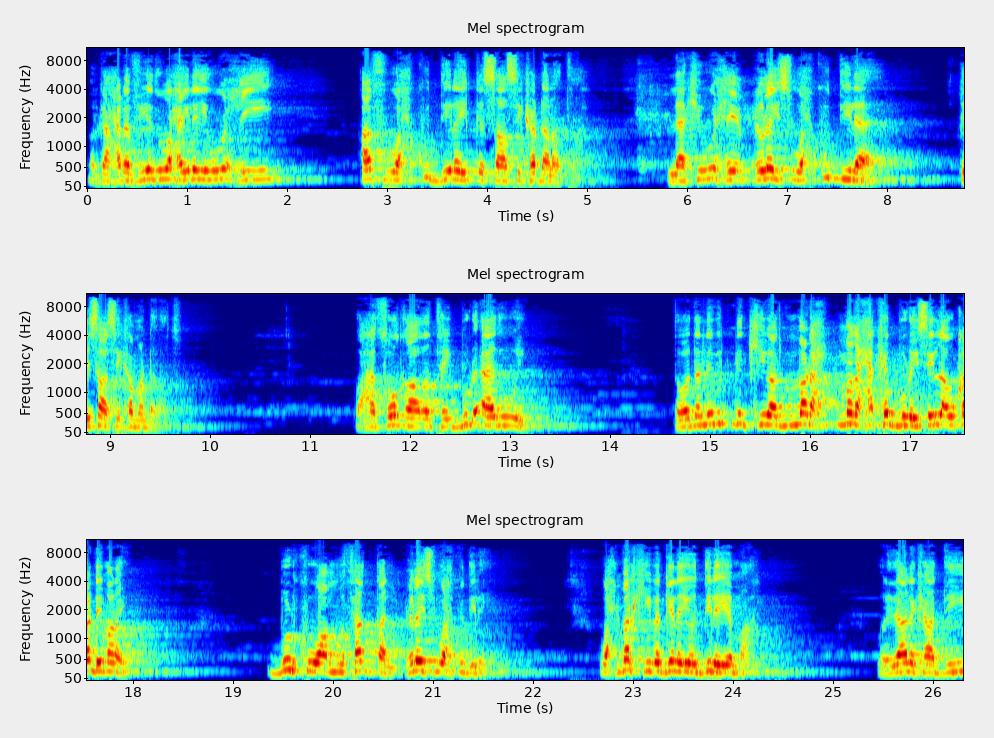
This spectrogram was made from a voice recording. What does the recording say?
Marka xanafiyadu waxay leeyihiin wixii af wax ku dilay qisaasi ka dhalataa laakiin wixii culays wax ku dilaa qisaasi kama dhalato waxaad soo qaadatay budh aad u weyn. Dabeedna ninkiibaad madaxa ka budhaysay ilaa uu ka dhimanayo budhku waa muaqal culays buu wax ku dilay. Wax markiiba gelayoo dilaya maaha walidaalika haddii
